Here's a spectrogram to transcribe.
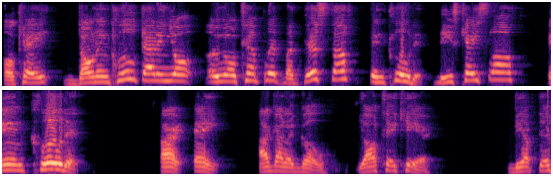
Okay. Don't include that in your, your template, but this stuff included. These case laws included. All right. Hey, I got to go. Y'all take care. Be up there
